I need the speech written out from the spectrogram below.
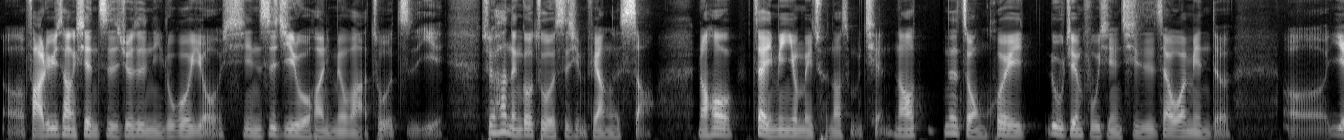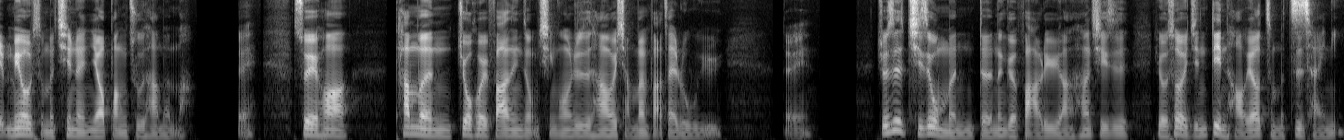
呃法律上限制，就是你如果有刑事记录的话，你没有办法做职业，所以他能够做的事情非常的少，然后在里面又没存到什么钱，然后那种会入监服刑，其实在外面的呃也没有什么亲人要帮助他们嘛，对，所以话他们就会发生一种情况，就是他会想办法再入狱，对。就是其实我们的那个法律啊，它其实有时候已经定好要怎么制裁你，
